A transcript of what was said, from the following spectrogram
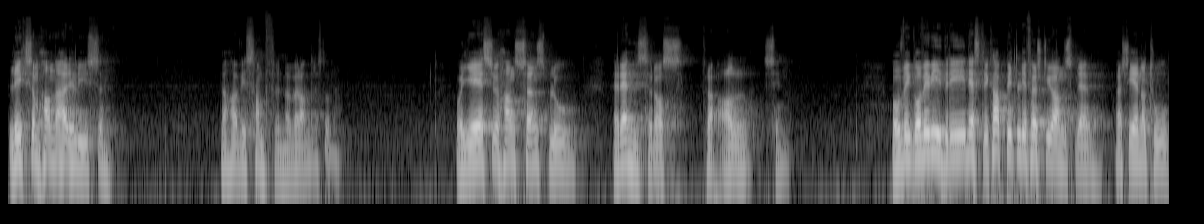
liksom Han er i lyset, da har vi samfunn med hverandre, står det. Og Jesu, Hans Sønns blod, renser oss fra all synd. Og vi Går vi videre i neste kapittel i 1. Johannes brev, vers 1 og 2.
